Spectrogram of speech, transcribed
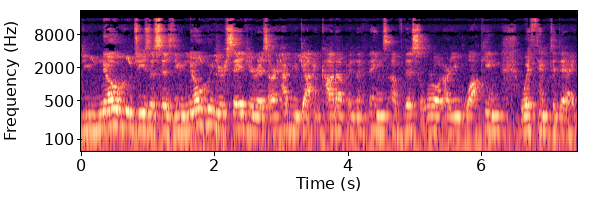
do you know who Jesus is? Do you know who your Savior is? Or have you gotten caught up in the things of this world? Are you walking with him today?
